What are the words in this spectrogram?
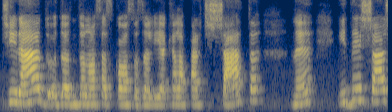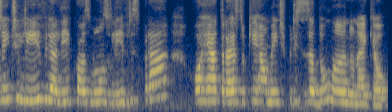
tirar das nossas costas ali aquela parte chata né? E deixar a gente livre ali, com as mãos livres, para correr atrás do que realmente precisa do humano, né? Que é, o,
